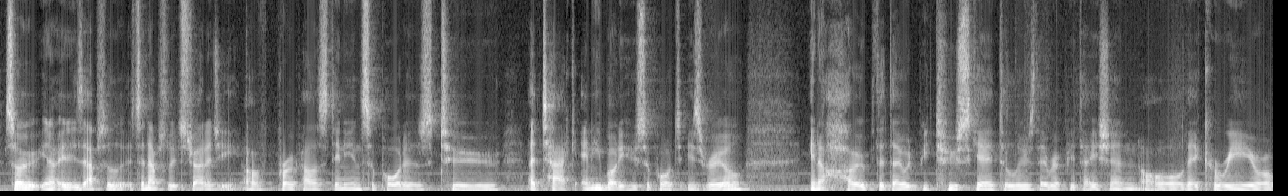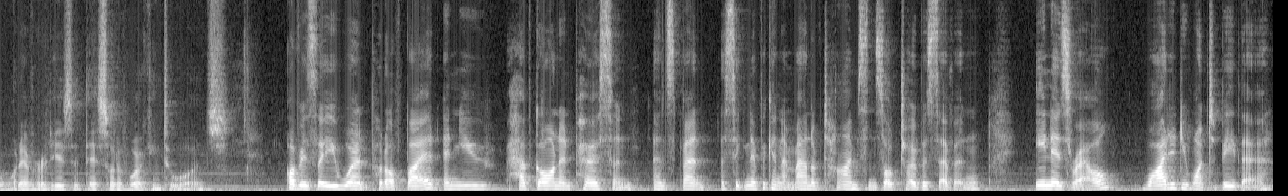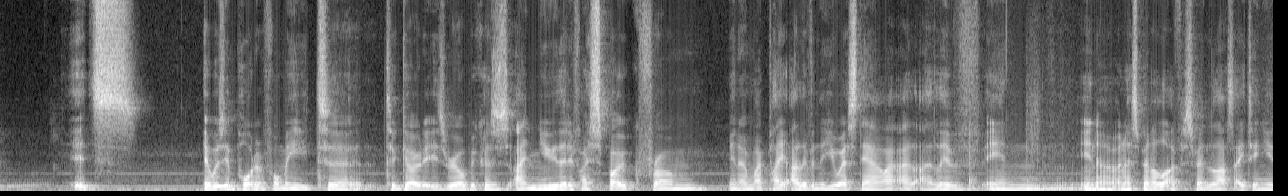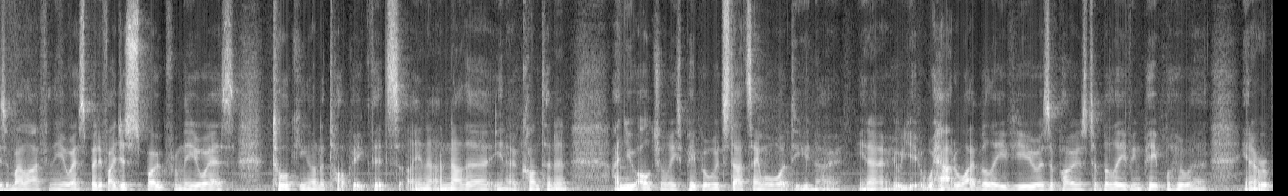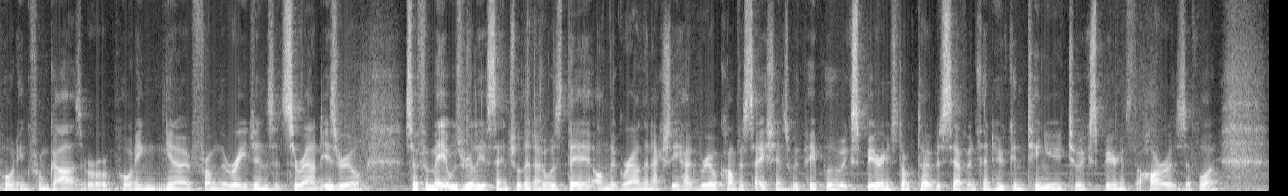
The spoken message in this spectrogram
so you know, it is absolute. It's an absolute strategy of pro-Palestinian supporters to attack anybody who supports Israel, in a hope that they would be too scared to lose their reputation or their career or whatever it is that they're sort of working towards. Obviously, you weren't put off by it, and you have gone in person and spent a significant amount of time since October 7 in Israel. Why did you want to be there? It's it was important for me to to go to Israel because I knew that if I spoke from you know my place, I live in the US now. I, I live in you know, and I spent a lot. I've spent the last eighteen years of my life in the US. But if I just spoke from the US, talking on a topic that's in another you know continent, I knew ultimately people would start saying, "Well, what do you know? You know, how do I believe you?" As opposed to believing people who are you know reporting from Gaza or reporting you know from the regions that surround Israel. So for me, it was really essential that I was there on the ground and actually had real conversations with people who experienced October 7th and who continue to experience the horrors of what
